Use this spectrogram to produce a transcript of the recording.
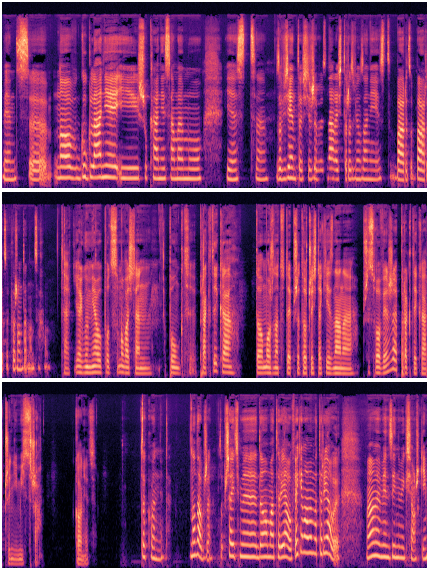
więc y, no, googlanie i szukanie samemu jest, y, zawziętość, żeby znaleźć to rozwiązanie jest bardzo, bardzo pożądaną cechą. Tak, jakbym miał podsumować ten punkt praktyka, to można tutaj przetoczyć takie znane przysłowie, że praktyka czyni mistrza. Koniec. Dokładnie tak. No dobrze, to przejdźmy do materiałów. Jakie mamy materiały? Mamy między innymi książki.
